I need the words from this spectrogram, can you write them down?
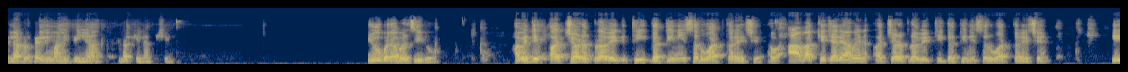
એટલે આપણે પહેલી માહિતી અહીંયા લખી નાખીએ. યુ બરાબર ઝીરો હવે તે અચળ પ્રવેગથી ગતિની શરૂઆત કરે છે. હવે આ વાક્ય જ્યારે આવે ને, અચળ પ્રવેગથી ગતિની શરૂઆત કરે છે, એ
